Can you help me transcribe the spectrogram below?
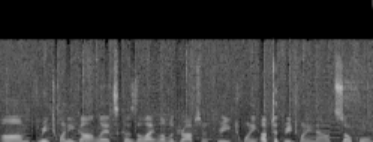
um, 320 gauntlets because the light level drops are 320 up to 320 now. It's so cool.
